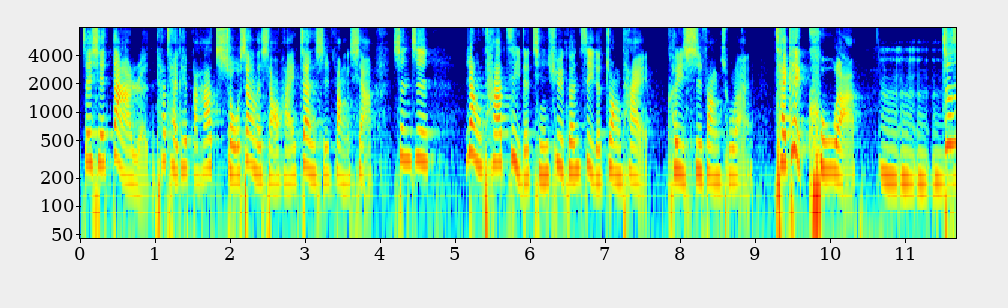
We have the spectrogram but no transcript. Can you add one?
这些大人，他才可以把他手上的小孩暂时放下，甚至让他自己的情绪跟自己的状态。可以释放出来，才可以哭啦。嗯嗯嗯嗯，就是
